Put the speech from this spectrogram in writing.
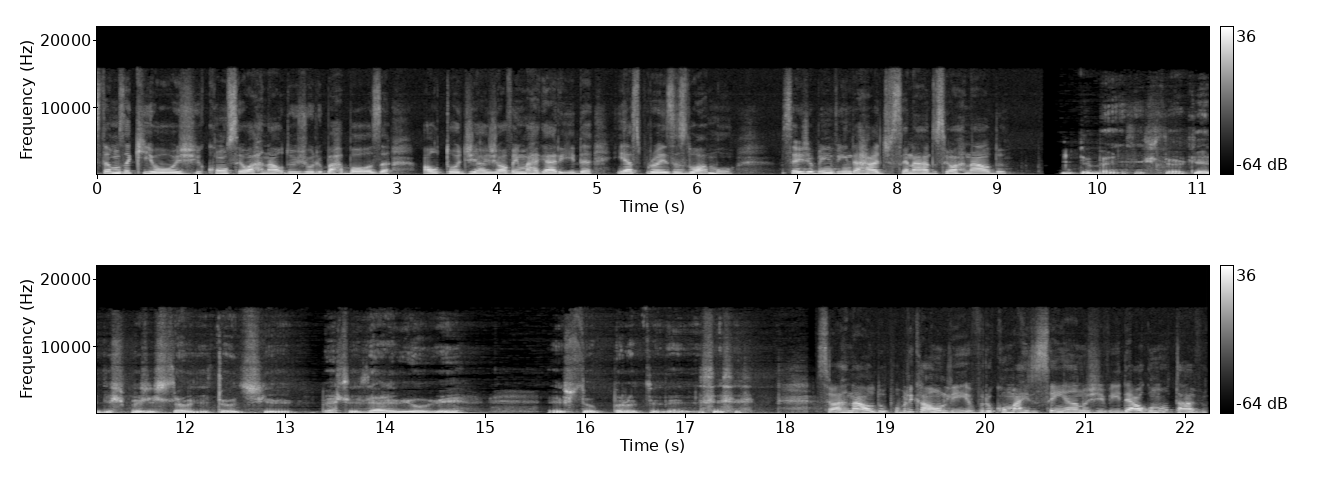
Estamos aqui hoje com o seu Arnaldo Júlio Barbosa, autor de A Jovem Margarida e As Proezas do Amor. Seja bem-vindo à Rádio Senado, seu Arnaldo. Muito bem, estou aqui à disposição de todos que precisarem me ouvir. Eu estou pronto. Né? Seu Arnaldo, publicar um livro com mais de 100 anos de vida é algo notável.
